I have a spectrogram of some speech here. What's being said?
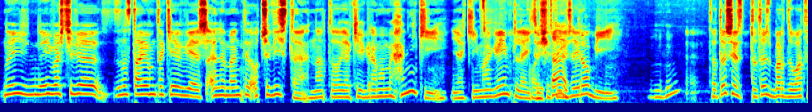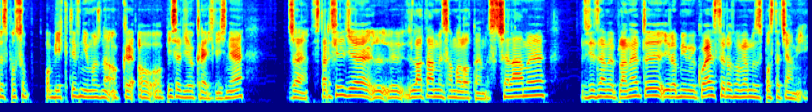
No i, no i właściwie zostają takie, wiesz, elementy oczywiste na to, jakie gra ma mechaniki, jaki ma gameplay, co Oj, się tak. w tej tak. grze robi. Mhm. To, też jest, to też bardzo łatwy sposób obiektywnie można okre- opisać i określić, nie? Że w Starfieldzie latamy samolotem, strzelamy, zwiedzamy planety i robimy questy, rozmawiamy z postaciami.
